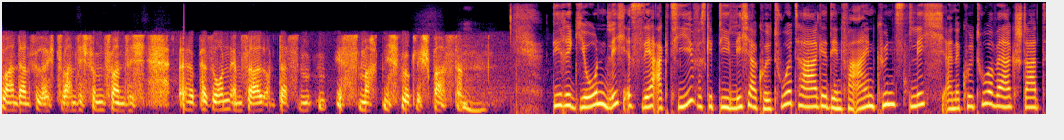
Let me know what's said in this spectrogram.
waren dann vielleicht 20, 25 äh, Personen im Saal und das ist, macht nicht wirklich Spaß dann. Mhm. Die Region Lich ist sehr aktiv. Es gibt die Licher Kulturtage, den Verein Künstlich, eine Kulturwerkstatt.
